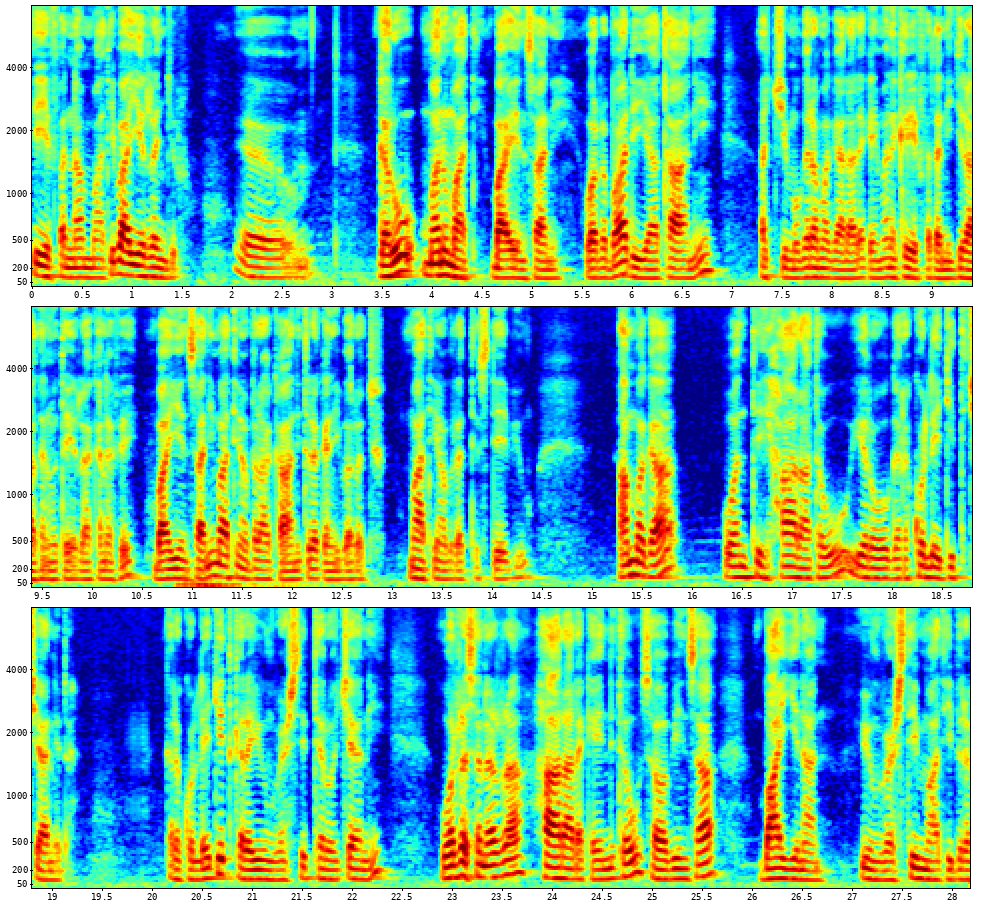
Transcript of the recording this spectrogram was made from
xiyyeeffannaan maatii baay'ee irra hin jiru. Garuu manumaati baay'een isaanii warra baadiyyaa taa'anii achi immoo gara magaalaa dhaqanii mana kireeffatanii jiraatan yoo ta'e irraa kan hafe baay'een isaanii maatii biraa ka'anii dhaqanii baratu. Maatii birattis deebi'u. Amma gaa wanti haaraa ta'uu yeroo gara kolleejjiitti ce'anidha. Gara kolleejjiitti gara yuunivarsiitiitti yeroo ce'anii warra sanarraa haaraadha kan inni ta'u sababiin isaa baay'inaan yuunivarsiitiin maatii bira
